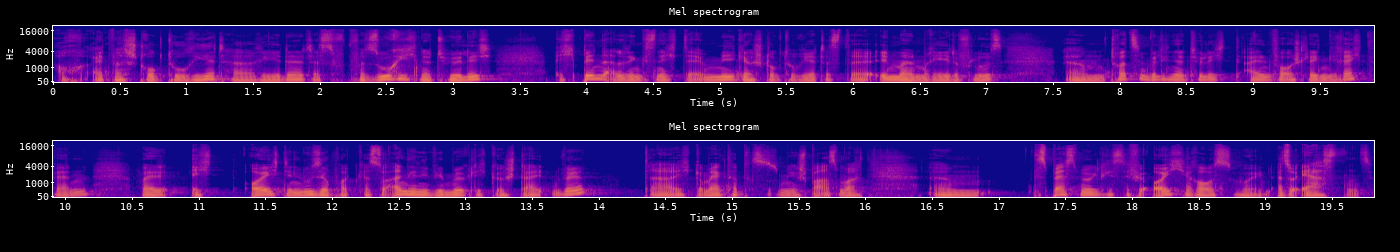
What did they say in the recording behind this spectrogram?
auch etwas strukturierter rede. Das versuche ich natürlich. Ich bin allerdings nicht der mega strukturierteste in meinem Redefluss. Ähm, trotzdem will ich natürlich allen Vorschlägen gerecht werden, weil ich euch den Loser-Podcast so angenehm wie möglich gestalten will da ich gemerkt habe, dass es mir Spaß macht, ähm, das Bestmöglichste für euch herauszuholen. Also erstens,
